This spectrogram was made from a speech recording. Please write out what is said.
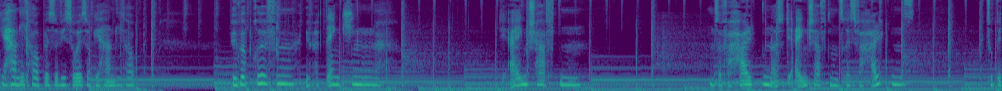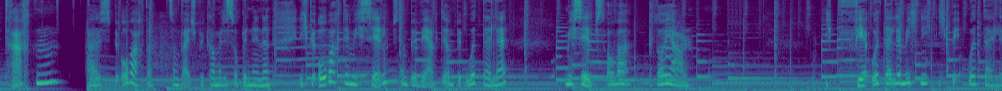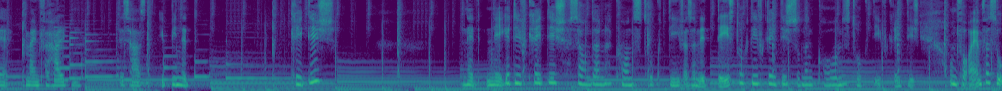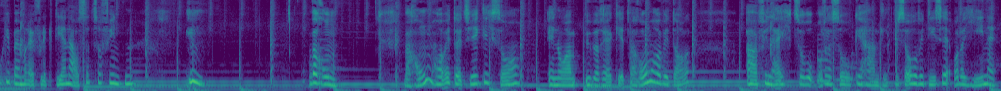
gehandelt habe, also wieso ich so gehandelt habe. Überprüfen, überdenken, die Eigenschaften, unser Verhalten, also die Eigenschaften unseres Verhaltens zu betrachten als Beobachter. Zum Beispiel kann man das so benennen. Ich beobachte mich selbst und bewerte und beurteile mich selbst aber loyal. Ich verurteile mich nicht, ich beurteile mein Verhalten. Das heißt, ich bin nicht kritisch, nicht negativ kritisch, sondern konstruktiv. Also nicht destruktiv kritisch, sondern konstruktiv kritisch. Und vor allem versuche ich beim Reflektieren herauszufinden, warum. Warum habe ich da jetzt wirklich so enorm überreagiert? Warum habe ich da äh, vielleicht so oder so gehandelt? Wieso habe ich diese oder jene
